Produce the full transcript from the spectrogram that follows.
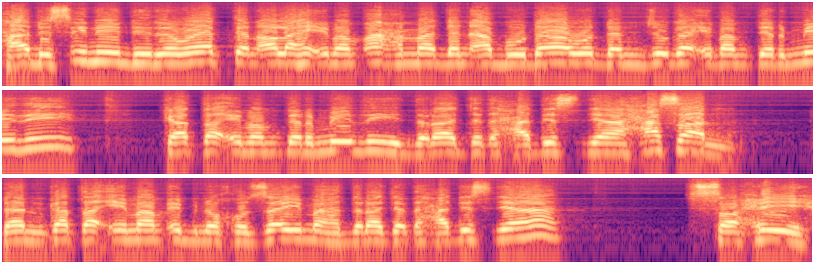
Hadis ini diriwayatkan oleh Imam Ahmad dan Abu Dawud dan juga Imam Tirmidzi. Kata Imam Tirmidzi derajat hadisnya hasan dan kata Imam Ibnu Khuzaimah derajat hadisnya sahih.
